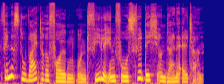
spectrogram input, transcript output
findest du weitere Folgen und viele Infos für dich und deine Eltern.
